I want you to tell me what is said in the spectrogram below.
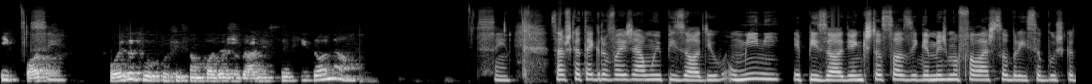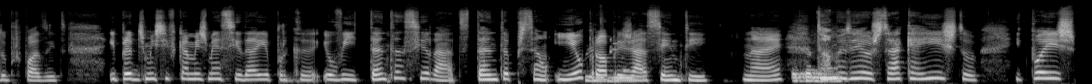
E pode, Sim. depois a tua profissão pode ajudar nesse sentido ou não. Sim. Sabes que até gravei já um episódio, um mini episódio, em que estou sozinha mesmo a falar sobre isso, a busca do propósito. E para desmistificar mesmo essa ideia, porque eu vi tanta ansiedade, tanta pressão, e eu própria já senti, não é? Então, meu Deus, será que é isto? E depois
